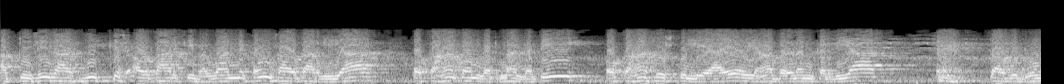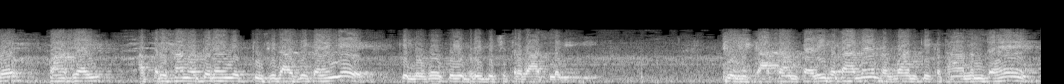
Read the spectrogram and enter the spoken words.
अब तुलसीदास जी किस अवतार की भगवान ने कौन सा अवतार लिया और कहा कौन घटना घटी और कहाँ से उसको ले आए और यहाँ वर्णन कर दिया? तो अब ढूंढो, कहाँ से आई? अब परेशान होते रहेंगे। तुलसीदास जी कहेंगे कि लोगों को ये बड़ी विचित्र बात लगेगी। कहा हम पहले ही बता दें, भगवान की कथा अनंत है,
